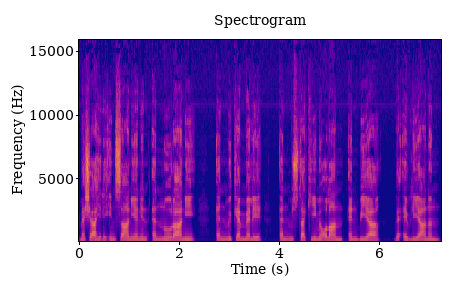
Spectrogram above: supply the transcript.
meşahiri insaniyenin en nurani, en mükemmeli, en müstakimi olan enbiya ve evliyanın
